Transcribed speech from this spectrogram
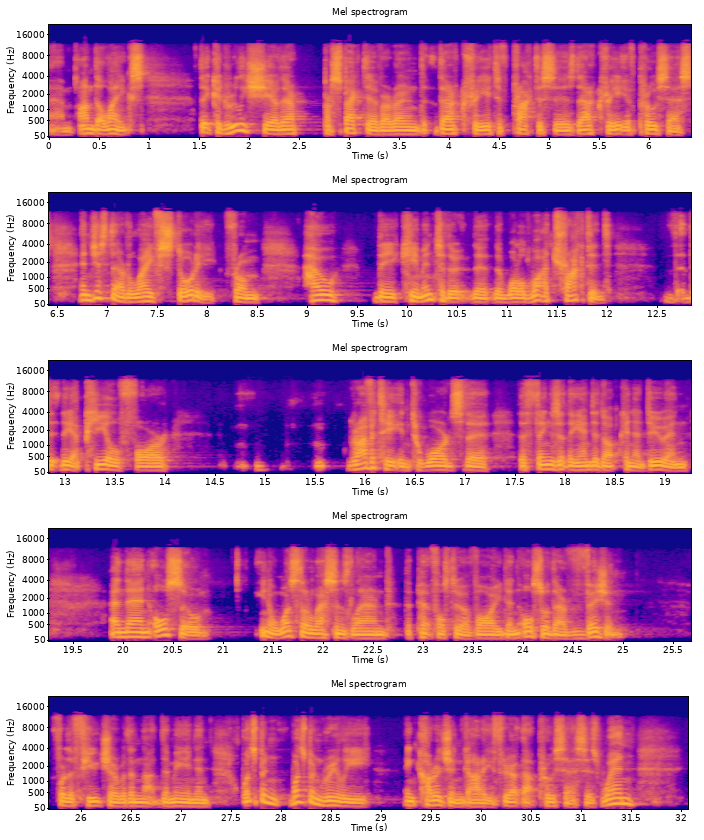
um, and the likes that could really share their perspective around their creative practices, their creative process, and just their life story from how they came into the, the, the world, what attracted the, the appeal for gravitating towards the the things that they ended up kind of doing. And then also you know what's their lessons learned the pitfalls to avoid and also their vision for the future within that domain. And what's been what's been really encouraging gary throughout that process is when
